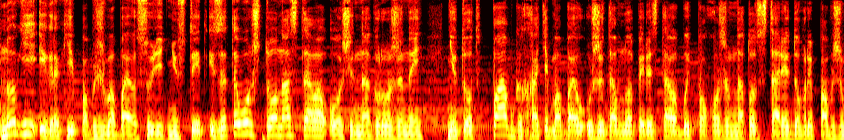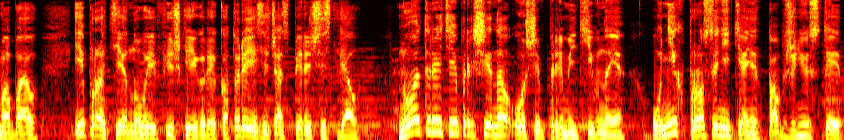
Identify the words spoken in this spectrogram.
Многие игроки PUBG Mobile судят New State из-за того, что она стала очень нагруженной. Не тот PUBG, хотя Mobile уже давно перестал быть похожим на тот старый добрый PUBG Mobile, и про те новые фишки игры, которые я сейчас перечислял. Ну а третья причина очень примитивная. У них просто не тянет PUBG New State.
